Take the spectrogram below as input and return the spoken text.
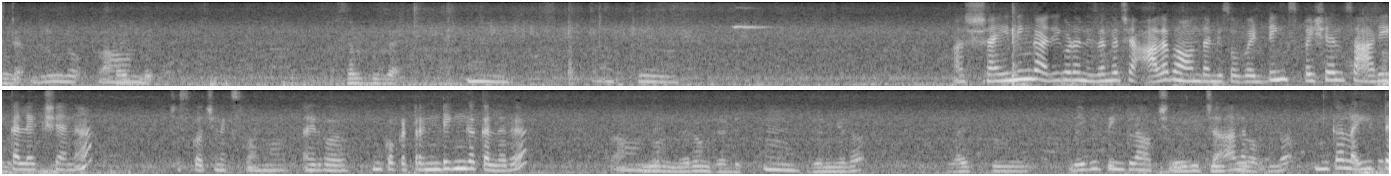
next బ్లూలో బాగుంది సెల్ఫ్ డిజైన్ ఓకే ఆ షైనింగ్ అది కూడా నిజంగా చాలా బాగుందండి. So wedding special saree collection. చూసుకోవచ్చు నెక్స్ట్ వన్ ఇదిగో ఇంకొక ట్రెండింగ్ కలర్. బాగుంది. Pure maroon red. దీని మీద లైట్ బేబీ పింక్ లా వచ్చింది. చాలా ఇంకా లైట్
